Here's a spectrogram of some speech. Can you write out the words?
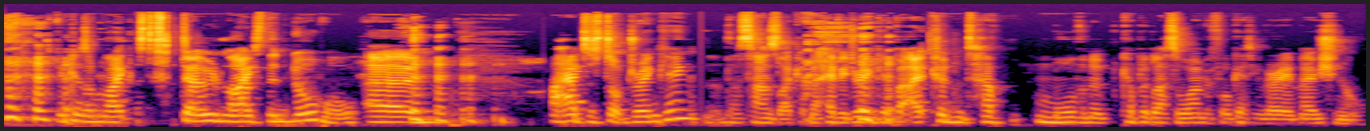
because I'm like stone lighter than normal. Um, I had to stop drinking. That sounds like I'm a heavy drinker, but I couldn't have more than a couple of glasses of wine before getting very emotional.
